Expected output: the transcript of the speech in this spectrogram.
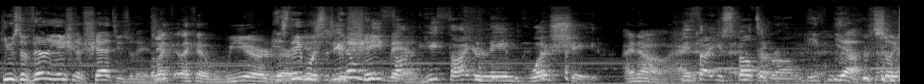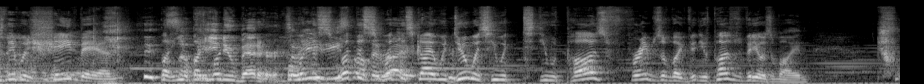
He used a variation of Shad's username. that. Like like a weird. His name was. Do you The know he Shade thought, Man. he thought your name was Shade? I know. He I, thought you spelt it wrong. He, yeah, so his name was Shade Man, but he, So but He what- knew better. But what, he- this, he what, this, it what this guy would do is he would he would pause frames of my video, pause videos of mine, tr-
